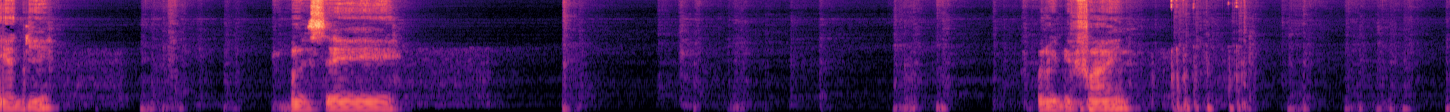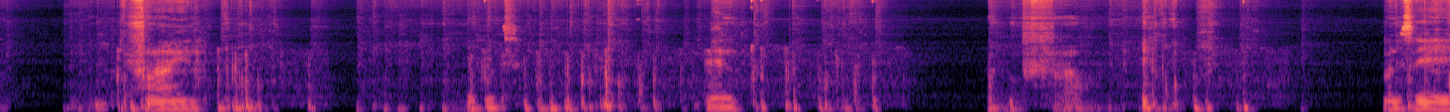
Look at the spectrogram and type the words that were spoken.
PNG. I'm gonna say I'm gonna define define input and output file. Okay. I'm going to say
